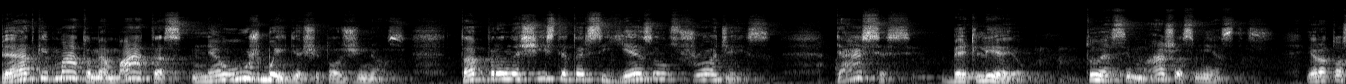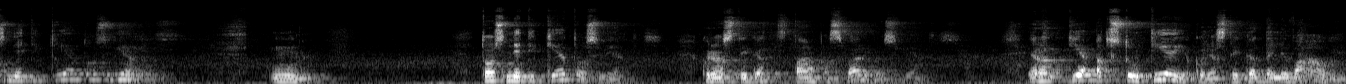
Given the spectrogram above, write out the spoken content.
Bet kaip matome, Matas neužbaigė šitos žinios. Ta pranašystė tarsi Jėzaus žodžiais tęsiasi, bet liejau tu esi mažas miestas. Yra tos netikėtos vietos. Mm. Tos netikėtos vietos, kurios taiga tampa svarbios vietos. Yra tie atstumtieji, kurie staiga dalyvauja.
